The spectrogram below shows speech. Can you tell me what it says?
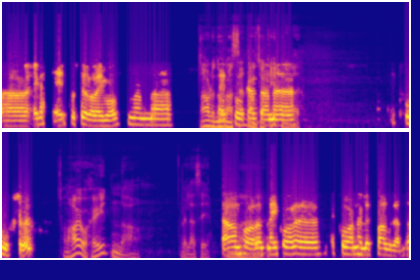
uh, Jeg vet ikke hvor stor i mål, men uh, Har du noen gang sett ham som keeper? Jeg tror ikke det. Han har jo høyden, da, vil jeg si. Ja, han har det, men jeg tror, jeg tror han er litt ballredd.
